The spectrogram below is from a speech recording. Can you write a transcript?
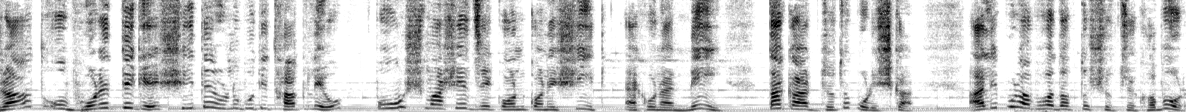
রাত ও ভোরের দিকে শীতের অনুভূতি থাকলেও পৌষ মাসে যে কনকনে শীত এখন আর নেই, তা কার্যত পরিষ্কার। আলিপুর আবহাওয়া দপ্তর সূত্রে খবর,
